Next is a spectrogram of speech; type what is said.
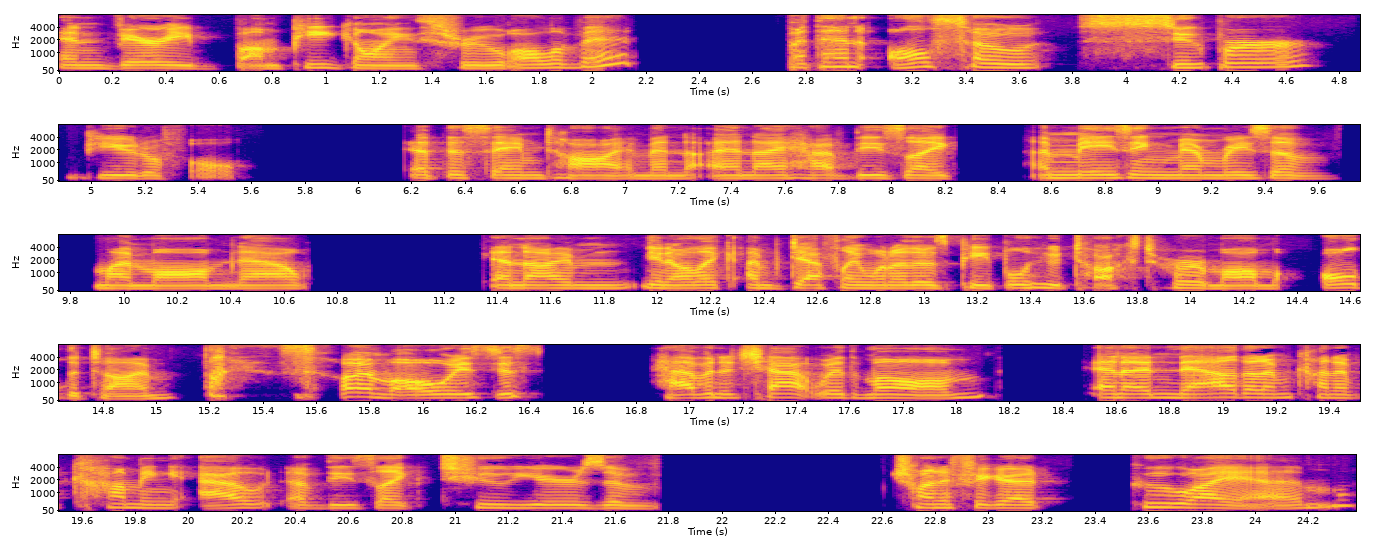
and very bumpy going through all of it, but then also super beautiful at the same time. And and I have these like amazing memories of my mom now. And I'm, you know, like I'm definitely one of those people who talks to her mom all the time. so I'm always just having a chat with mom. And I, now that I'm kind of coming out of these like two years of trying to figure out who I am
